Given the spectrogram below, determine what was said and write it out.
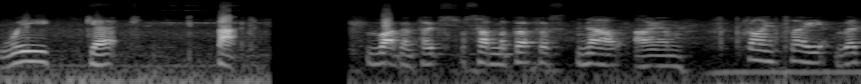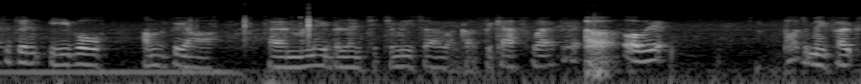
we get back. Right then, folks, just had my breakfast. Now I am trying to play Resident Evil on VR. Um, my neighbour lent it to me, so I've got to be careful of it. Uh, of it. Pardon me, folks.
